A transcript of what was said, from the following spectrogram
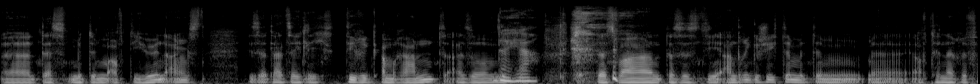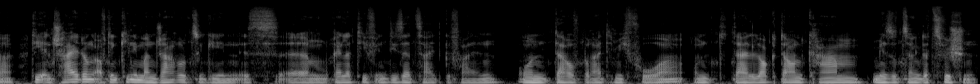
äh, das mit dem auf die Höhenangst ist er tatsächlich direkt am Rand. Also mit, naja. das war, das ist die andere Geschichte mit dem äh, auf Teneriffa. Die Entscheidung, auf den Kilimanjaro zu gehen, ist ähm, relativ in dieser Zeit gefallen und darauf bereite ich mich vor. Und der Lockdown kam mir sozusagen dazwischen.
